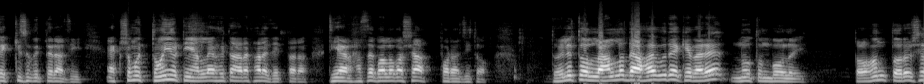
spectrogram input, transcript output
বেগ কিছু করতে রাজি। একসময় তুইও টিয়াল্লায় হয়তো আর ফেলে যেতে পারো টিয়ার হাসে ভালোবাসা পরাজিত। তাইলে তোর লাল দেওয়া হয় বোধ একেবারে নতুন বলই। তখন তোর সে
